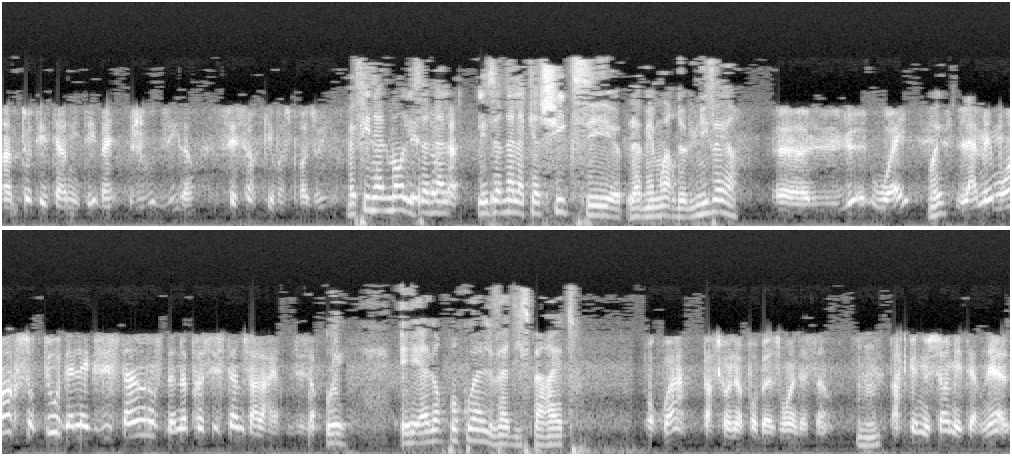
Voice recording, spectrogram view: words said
en toute éternité, ben, je vous dis, là, c'est ça qui va se produire. Mais finalement, les ça, annales, les annales akashiques, c'est euh, la mémoire de l'univers. Euh, le- ouais. Oui. La mémoire surtout de l'existence de notre système solaire, disons. Oui. Et alors pourquoi elle va disparaître? Pourquoi? Parce qu'on n'a pas besoin de ça. Mhm. Parce que nous sommes éternels.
